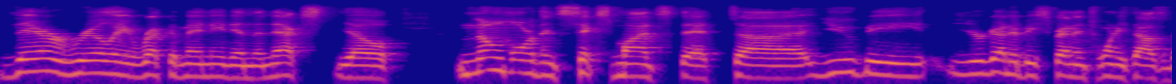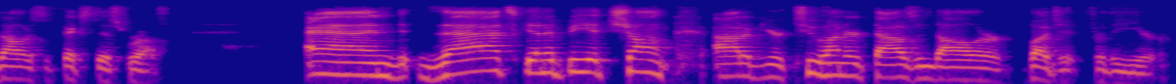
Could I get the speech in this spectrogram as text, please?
they're really recommending in the next you know no more than six months that uh, you be you're going to be spending twenty thousand dollars to fix this roof. And that's going to be a chunk out of your $200,000 budget for the year.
